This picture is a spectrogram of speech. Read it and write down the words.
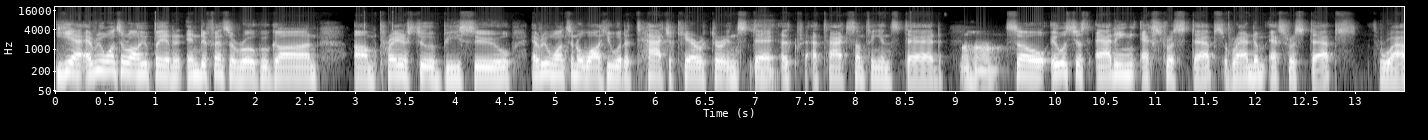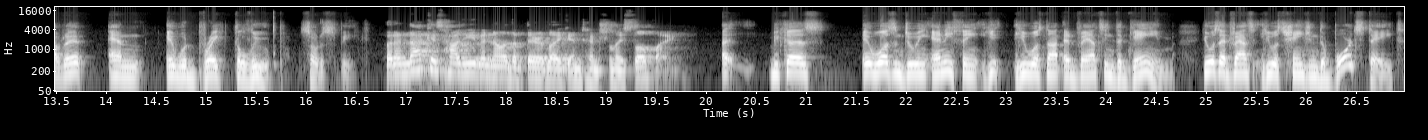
Yeah, every once in a while he played an in defense of Rokugan, um, prayers to Ebisu. Every once in a while he would attach a character instead, attach something instead. Uh huh. So it was just adding extra steps, random extra steps throughout it, and it would break the loop, so to speak. But in that case, how do you even know that they're like intentionally slow playing? uh, because it wasn't doing anything. He he was not advancing the game. He was advancing. He was changing the board state.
